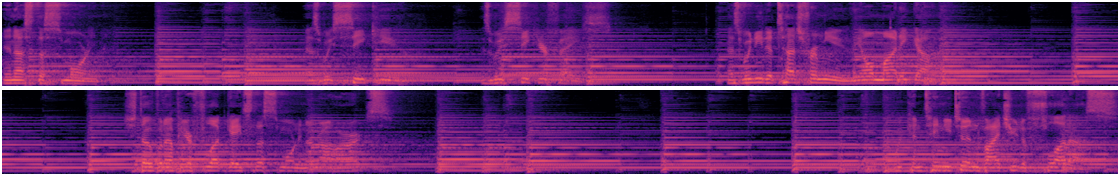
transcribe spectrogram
in us this morning as we seek you, as we seek your face, as we need a touch from you, the Almighty God. Just open up your floodgates this morning in our hearts. We continue to invite you to flood us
